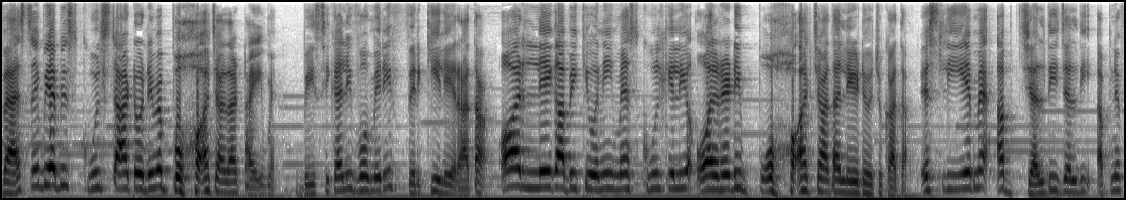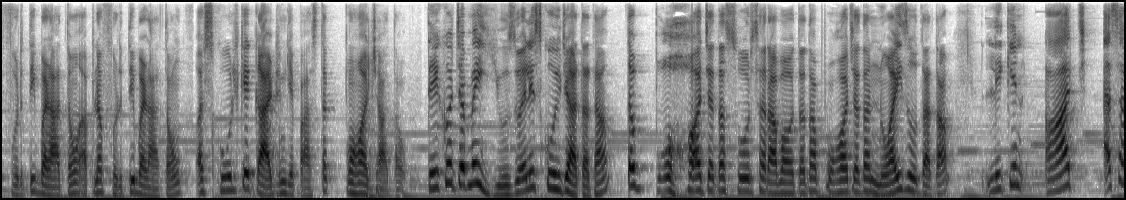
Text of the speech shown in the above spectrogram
वैसे भी अभी स्कूल स्टार्ट होने में बहुत ज़्यादा टाइम है। बेसिकली वो मेरी फिरकी ले रहा था। और लेगा भी क्यों नहीं, मैं स्कूल के लिए ऑलरेडी बहुत ज़्यादा लेट हो चुका था। इसलिए मैं अब जल्दी जल्दी अपने फुर्ती बढ़ाता हूँ, अपना फुर्ती बढ़ाता हूँ और स्कूल के गार्डन के पास तक पहुँच जाता हूँ। देखो, जब मैं यूजुअली स्कूल जाता था तो बहुत ज़्यादा शोर शराबा होता था, बहुत ज़्यादा नॉइज़ होता था। लेकिन आज ऐसा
